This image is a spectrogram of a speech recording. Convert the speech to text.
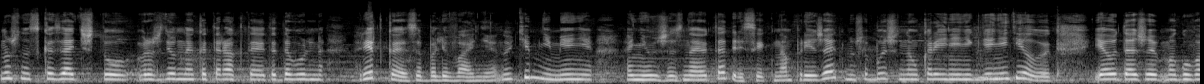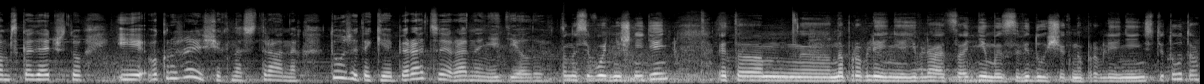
Нужно сказать, что врожденная катаракта – это довольно редкое заболевание, но тем не менее они уже знают адрес и к нам приезжают, потому что больше на Украине нигде не делают. Я вот даже могу вам сказать, что и в окружающих нас странах тоже такие операции рано не делают. На сегодняшний день это м, э, направление является одним из ведущих направлений института.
